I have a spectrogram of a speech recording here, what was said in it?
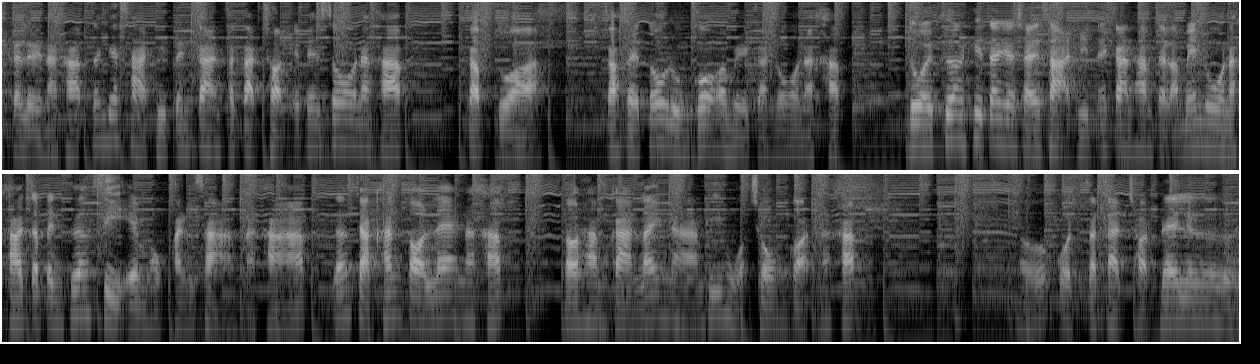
กกันเลยนะครับต้นจะสาธิตเป็นการสกัดช็อตเอสเปรสโซ่นะครับกับตัว กาเฟโต้ลุงโกอเมริกาโน่นะครับโดยเครื่องที่จะใช้สาธิตในการทำแต่ละเมนูนะคะ จะเป็นเครื่อง CM 6003นะครับเริ่มจากขั้นตอนแรกนะครับ เราทำการไล่น้ำที่หัวชงก่อนนะครับแล้วก็กดสกัดช็อตได้เลย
